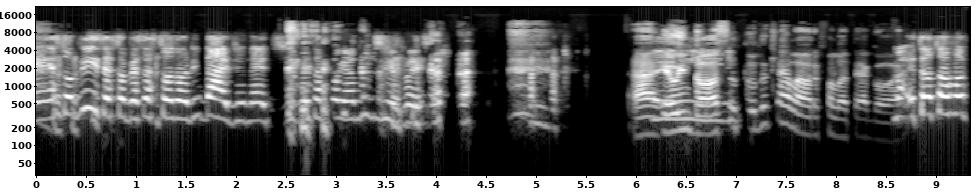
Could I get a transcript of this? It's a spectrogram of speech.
É sobre isso, é sobre essa sororidade, né? Divas apoiando divas. Ah, e... eu endosso tudo que a Laura falou até agora. Então, só vou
